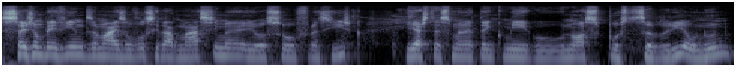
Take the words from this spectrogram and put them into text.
Sejam bem-vindos a mais um Velocidade Máxima. Eu sou o Francisco e esta semana tenho comigo o nosso posto de sabedoria, o Nuno,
